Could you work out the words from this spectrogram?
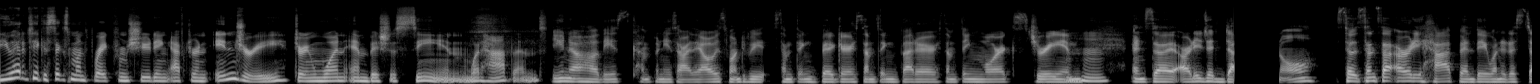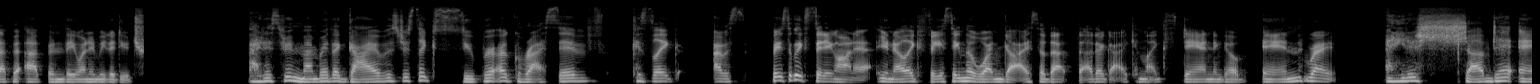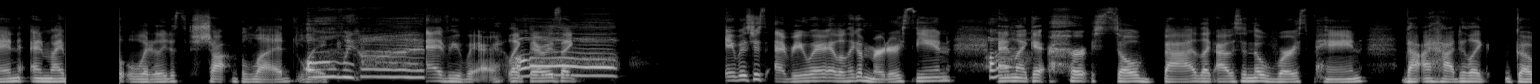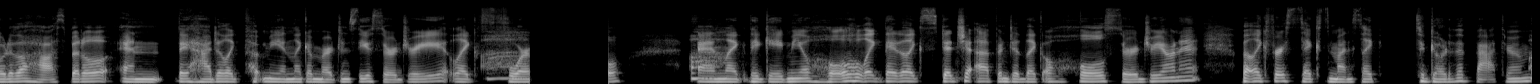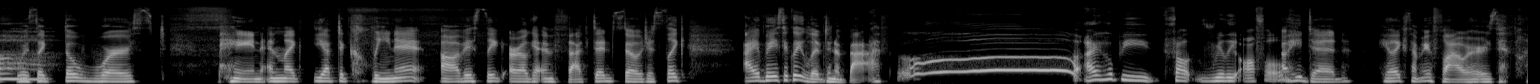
You had to take a six month break from shooting after an injury during one ambitious scene. What happened? You know how these companies are. They always want to be something bigger, something better, something more extreme. Mhm. And so I already did diagonal. So since that already happened, they wanted to step it up and they wanted me to do. Tr- I just remember the guy was just like super aggressive because like I was basically sitting on it, you know, like facing the one guy so that the other guy can like stand and go in. Right. And he just shoved it in and my literally just shot blood like oh my God. everywhere. Like there was like Oh, it was just everywhere. It looked like a murder scene. and oh. like it hurt so bad like i was in the worst pain that i had to like go to the hospital and they had to like put me in like emergency surgery like for and Oh. like they gave me a whole like they like stitch it up and did like a whole surgery on it but like for six months like to go to the bathroom was like Oh. the worst pain and like you have to clean it obviously or it'll get infected so just like i basically lived in a bath Oh, I hope he felt really oh, awful. Oh, he did. He like sent me flowers and like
